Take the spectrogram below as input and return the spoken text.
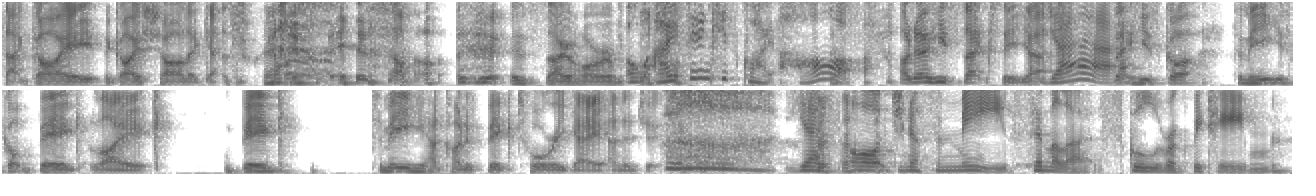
that guy, the guy Charlotte gets with, is is so horrible. Oh, I think he's quite hot. Oh no, he's sexy, yeah. Yeah. But he's got for me, he's got big like big to me he had kind of big Tory gay energy. yes, or do you know, for me, similar school rugby team.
